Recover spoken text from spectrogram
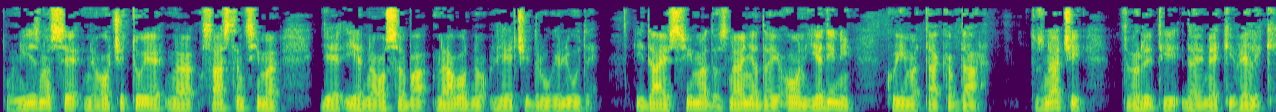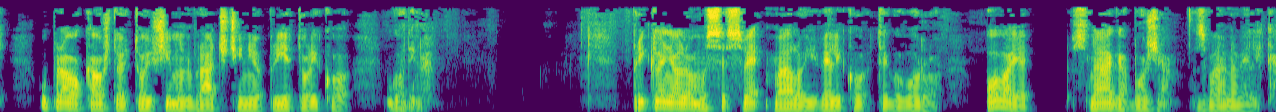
Ponizno se ne očituje na sastancima gdje jedna osoba navodno liječi druge ljude i daje svima do znanja da je on jedini koji ima takav dar. To znači tvrditi da je neki veliki, upravo kao što je to i Šimon Vrać činio prije toliko godina. Priklanjalo mu se sve malo i veliko te govorilo, ova je snaga Božja zvana velika.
